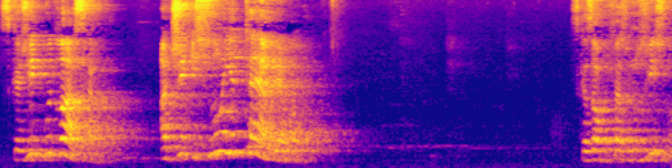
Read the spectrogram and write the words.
Скажіть, будь ласка, а чи існує темрява? Сказав професор, ну звісно,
